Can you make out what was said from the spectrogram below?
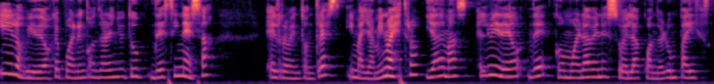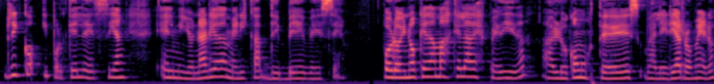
y los videos que pueden encontrar en YouTube de Cinesa, El Reventón 3 y Miami Nuestro, y además el video de cómo era Venezuela cuando era un país rico y por qué le decían el millonario de América de BBC. Por hoy no queda más que la despedida. Habló con ustedes Valeria Romero.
